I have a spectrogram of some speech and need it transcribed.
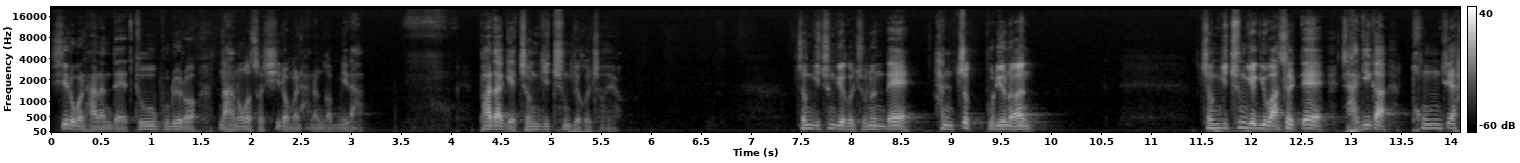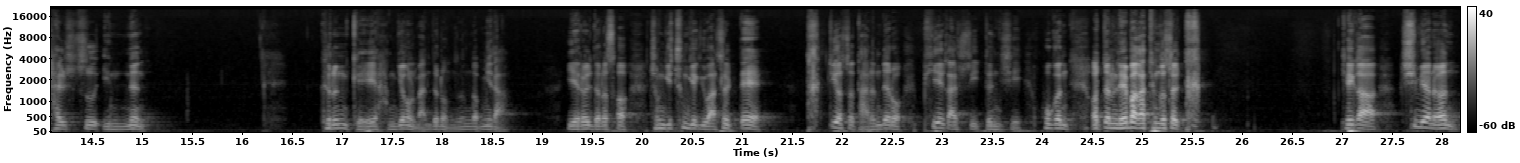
실험을 하는데 두 부류로 나누어서 실험을 하는 겁니다. 바닥에 전기 충격을 줘요. 전기 충격을 주는데 한쪽 부류는 전기 충격이 왔을 때 자기가 통제할 수 있는 그런 개의 환경을 만들어 놓는 겁니다. 예를 들어서 전기 충격이 왔을 때 탁 뛰어서 다른 데로 피해 갈 수 있든지 혹은 어떤 레바 같은 것을 탁 개가 치면은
